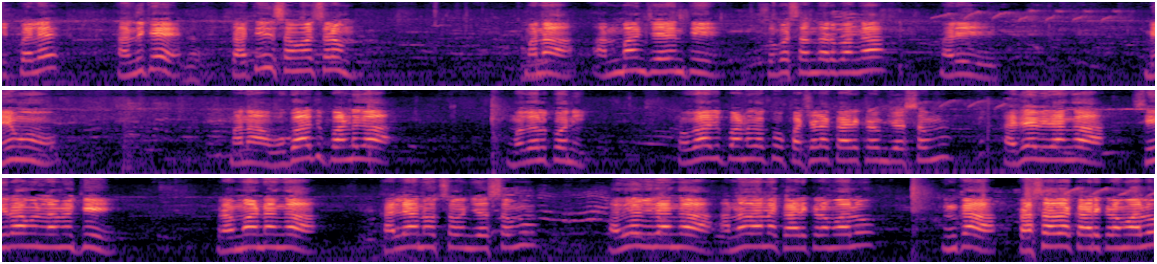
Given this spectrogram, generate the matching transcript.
ఈక్వలే. అందుకే ప్రతి సంవత్సరం మన హనుమాన్ జయంతి శుభ సందర్భంగా మరి మేము మన ఉగాది పండుగ మొదలుకొని ఉగాది పండుగకు పచ్చడి కార్యక్రమం చేస్తాము. అదేవిధంగా శ్రీరామనవమికి బ్రహ్మాండంగా కళ్యాణోత్సవం చేస్తాము. అదేవిధంగా అన్నదాన కార్యక్రమాలు ఇంకా ప్రసాద కార్యక్రమాలు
